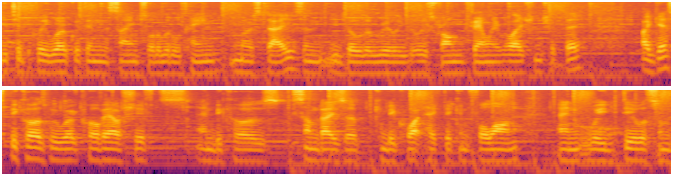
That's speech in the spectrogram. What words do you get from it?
You typically work within the same sort of little team most days and you build a really, really strong family relationship there. I guess because we work 12 hour shifts and because some days are, can be quite hectic and full on and we deal with some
